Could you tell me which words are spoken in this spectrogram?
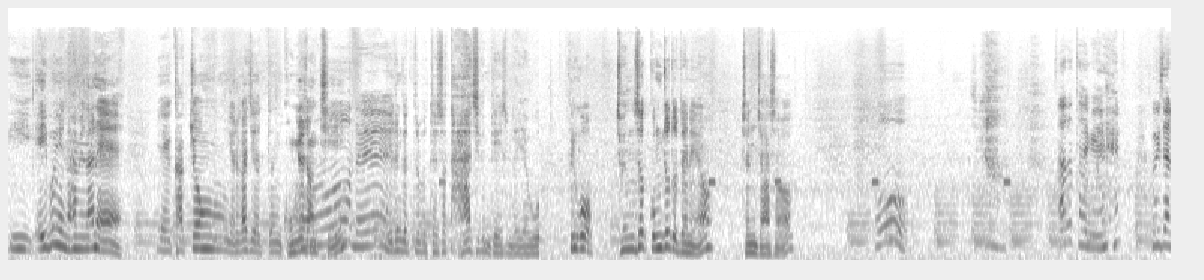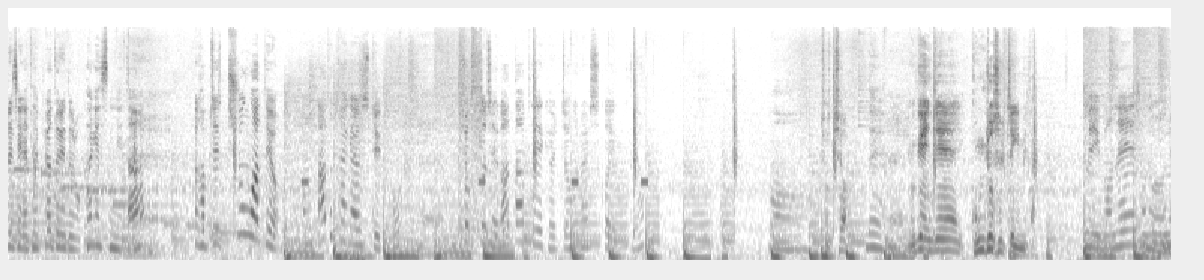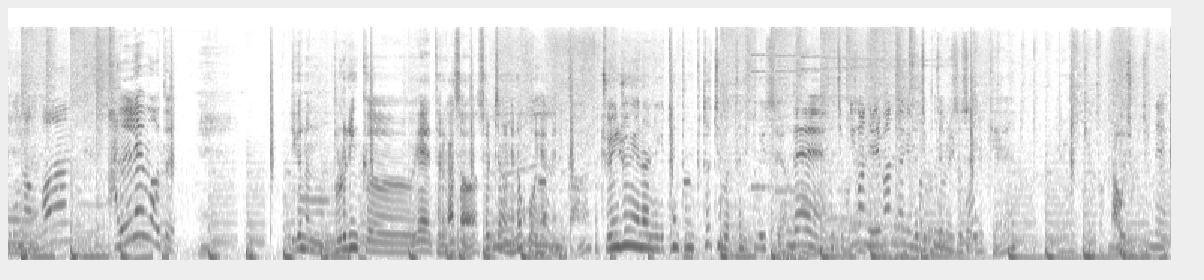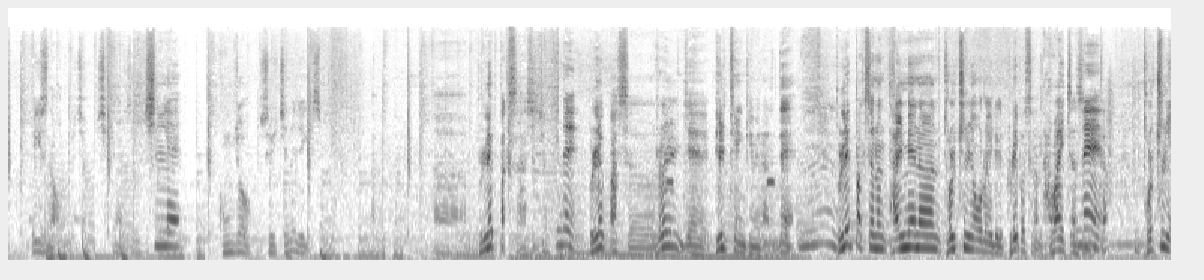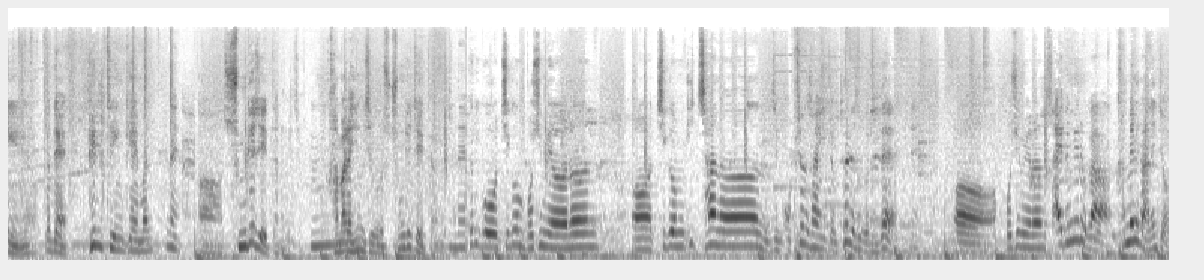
이, 이 AVN 화면 안에 예, 각종 여러 가지 어떤 공조 장치 어, 네. 이런 것들부터 해서 다 지금 되어 있습니다. 예, 우- 그리고 전석 공조도 되네요. 전좌석. 오. 따뜻하게 의자를 제가 대표드리도록 하겠습니다. 갑자기 추운 것 같아요. 그럼 따뜻하게 할 수도 있고 이쪽도 제가 따뜻하게 결정을 할 수가 있고요. 와, 좋죠? 네. 예, 이게 이제 공조 설정입니다. 이번에 저는 이번에- 궁금한 건 valet mode. 예. 이거는 블루링크에 들어가서 설정을 해놓고 해야 되니까 주행 중에는 여기 통풍 터치 버튼이 또 있어요. 네. 터치 버튼. 이건 일반적인 터치 버튼으로 버튼이 있어서 있고. 이렇게 이렇게 또 나오죠, 그죠? 네. 여기서 나오는 거죠. 쉽게 말해서 실내 공조 스위치는 여기 있습니다. 아, 블랙박스 아시죠? 네. 블랙박스를 이제 built-in cam이라는데 음. 블랙박스는 달면은 돌출용으로 이렇게 블랙박스가 나와 있지 않습니까? 네. 돌출용이에요. 근데 built-in cam은 네. 아, 숨겨져 있다는 거죠. 음. 카메라 형식으로 숨겨져 있다는 거죠. 네. 그리고 지금 보시면은 어, 지금 이 차는 지금 옵션 사항이 좀 틀려서 그런데 네. 어, 보시면은 사이드 미러가 카메라가 아니죠.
